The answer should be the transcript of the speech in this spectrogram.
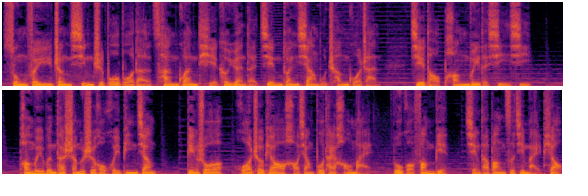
宋飞正兴致勃勃地参观铁科院的尖端项目成果展，接到彭威的信息。彭威问他什么时候回滨江，并说火车票好像不太好买，如果方便，请他帮自己买票，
